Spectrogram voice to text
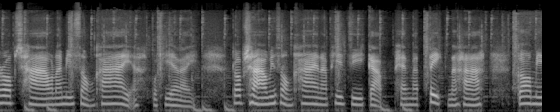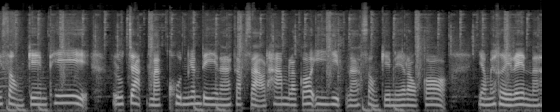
รอบเช้านะมีสองค่ายอะกดที่อะไร รอบเช้ามี 2 ค่ายนะ PG กับ p a n m a t i c นะคะ ก็มี 2 เกมที่รู้จักมักคุ้นกันดีนะ กับสาวถ้ำแล้วก็อียิปต์นะ 2 เกมนี้เราก็ยังไม่เคยเล่นนะ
